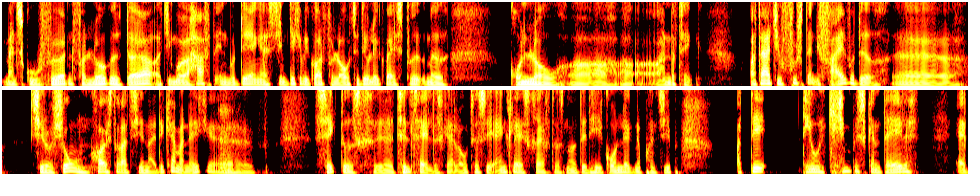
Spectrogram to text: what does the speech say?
man skulle føre den for lukkede døre, og de må jo have haft en vurdering af, at det kan vi godt få lov til. Det vil ikke være i strid med grundlov og, og, og, andre ting. Og der er de jo fuldstændig fejlvurderet. Øh, situation. Højesteret siger, nej, det kan man ikke. Mm. Øh, sigtet øh, tiltalte skal have lov til at se anklageskrift og sådan noget. Det er et helt grundlæggende princip. Og det, det er jo en kæmpe skandale, at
